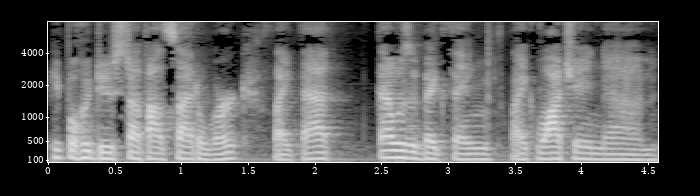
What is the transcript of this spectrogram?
people who do stuff outside of work like that. That was a big thing. Like watching, um,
